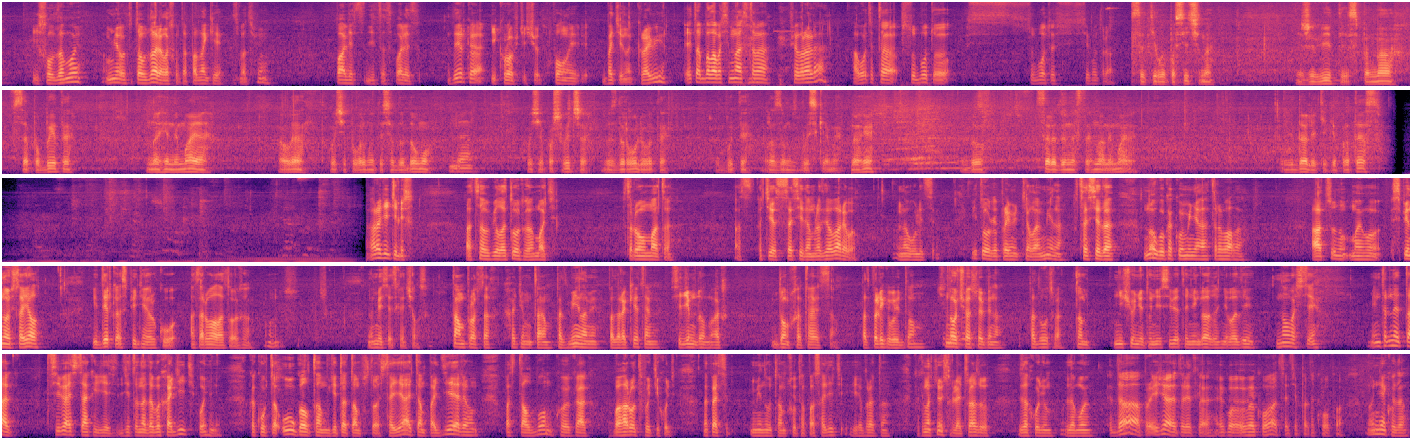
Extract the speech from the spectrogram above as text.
и шел домой. У меня вот это ударило что-то по ноге. Смотрю, палец, где-то с палец дырка и кровь течет, полный ботинок крови. Это было 18 февраля, а вот это в субботу, в субботу в 7 утра. Все тіло посічене, і живіт, і спина, все побите, ноги немає, але хоче повернутися додому, Да. хоче пошвидше виздоровлювати і бути разом з близькими. Ноги до середини стегна немає. І далі тільки протез. Ж отца убила тоже, а мать второго мата. Отец с соседом разговаривал на улице. И тоже прилетела мина. Соседа ногу, как у меня, оторвала. А отцу ну, моему спиной стоял, и дырка в спине, руку оторвала тоже. Он на месте скончался. Там просто ходим там под минами, под ракетами. Сидим дома, дом шатается. Подпрыгивает дом. Ночью особенно, под утро. Там ничего нету, ни света, ни газа, ни воды. Новости. Интернет так, связь так и есть. Где-то надо выходить, поняли? В какой-то угол, там где-то там сто- стоять, там под деревом, под столбом кое-как. В огород выйти хоть на пять минут там что-то посадить и обратно. Как начнешь стрелять, сразу заходим домой. Да, проезжают редко, эваку- эвакуация типа такого. Ну некуда.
